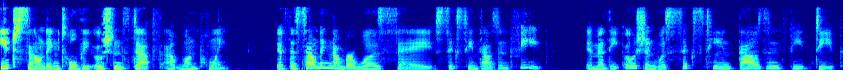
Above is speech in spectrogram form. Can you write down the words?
Each sounding told the ocean's depth at one point. If the sounding number was, say, 16,000 feet, it meant the ocean was 16,000 feet deep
